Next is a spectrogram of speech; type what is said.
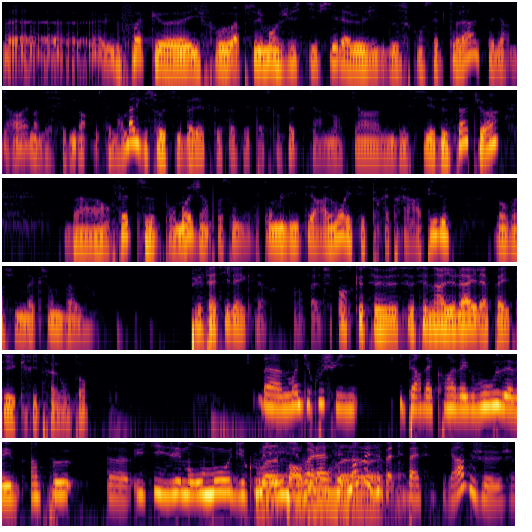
une fois qu'il faut absolument justifier la logique de ce concept-là, c'est-à-dire dire, ouais, non, mais c'est c'est normal qu'il soit aussi balèze que ça, c'est parce qu'en fait, c'est un ancien de ci et de ça, tu vois. Ben, en fait, pour moi, j'ai l'impression qu'on retombe littéralement, et c'est très très rapide, dans un film d'action de base. Plus facile à écrire. En fait, je pense que ce, scénario-là, il n'a pas été écrit très longtemps. Bah, moi, du coup, je suis hyper d'accord avec vous. Vous avez un peu euh, utilisé mon mot, du coup, Ouais, pardon, voilà. c'est- mais- Non, mais c'est pas, c'est pas, c'est pas grave. Je, je,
